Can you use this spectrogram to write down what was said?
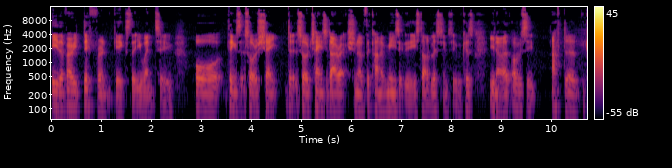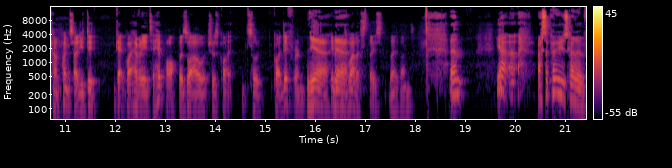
either very different gigs that you went to or things that sort of shaped, sort of changed the direction of the kind of music that you started listening to? Because, you know, obviously after the kind of punk side, you did get quite heavily into hip hop as well, which was quite sort of quite different. yeah, You know, yeah. as well as those those bands. Um, yeah, I, I suppose kind of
